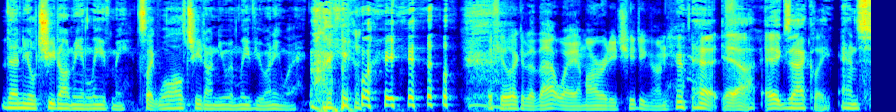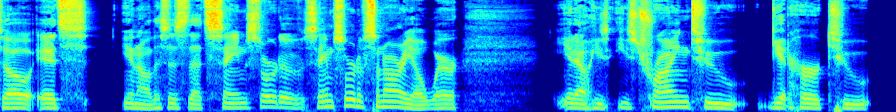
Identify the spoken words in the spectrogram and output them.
then you'll cheat on me and leave me. It's like, well, I'll cheat on you and leave you anyway. if you look at it that way, I'm already cheating on you. yeah, exactly. And so it's you know this is that same sort of same sort of scenario where you know he's he's trying to get her to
